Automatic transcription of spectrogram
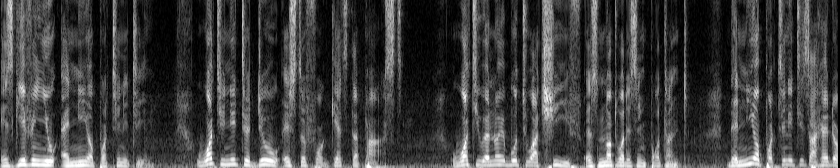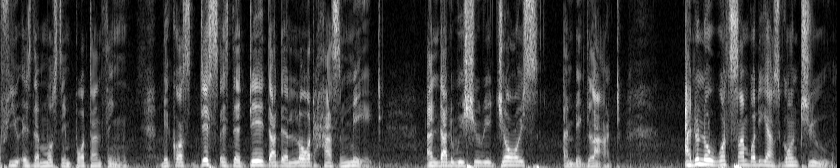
He's giving you a new opportunity. What you need to do is to forget the past. What you were not able to achieve is not what is important. The new opportunities ahead of you is the most important thing because this is the day that the Lord has made and that we should rejoice and be glad. I don't know what somebody has gone through.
